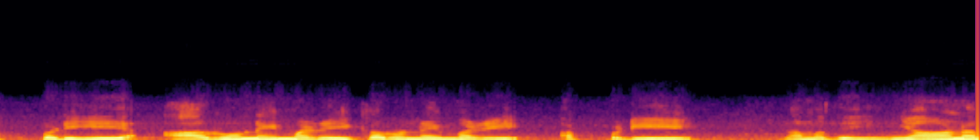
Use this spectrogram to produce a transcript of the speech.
அப்படியே அருணை மழை கருணை மழை அப்படியே நமது ஞான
